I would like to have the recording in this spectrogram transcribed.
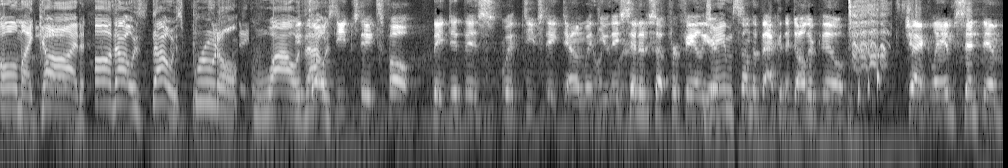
Oh my god! Oh, that was that was brutal! Wow, that was deep state's fault. They did this with deep state down with you. They set us up for failure. James. It's on the back of the dollar bill. Jack Lamb sent them.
